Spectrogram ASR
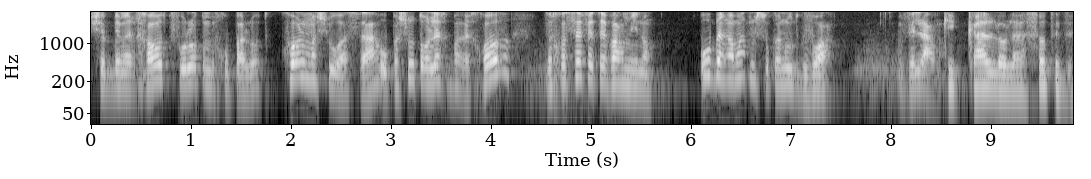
שבמרכאות כפולות ומכופלות, כל מה שהוא עשה, הוא פשוט הולך ברחוב וחושף את איבר מינו. הוא ברמת מסוכנות גבוהה. ולמה? כי קל לו לעשות את זה.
